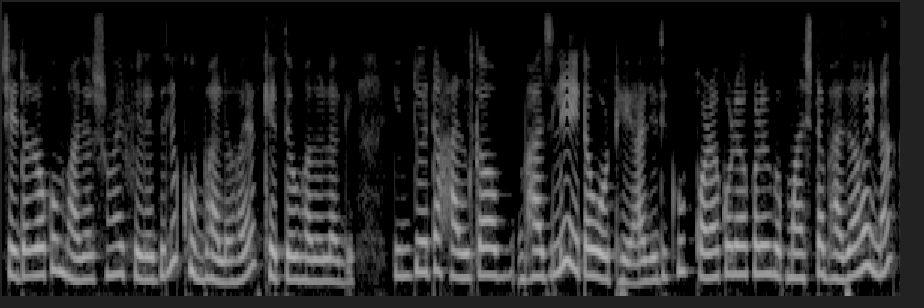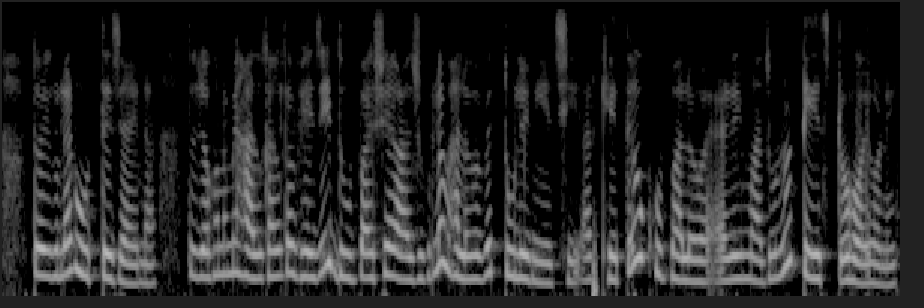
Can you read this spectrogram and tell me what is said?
সেটা ওরকম ভাজার সময় ফেলে দিলে খুব ভালো হয় আর খেতেও ভালো লাগে। কিন্তু এটা হালকা ভাজলে এটা ওঠে। আর যদি খুব কড়া কড়া করে মাছটা ভাজা হয় না, তো এগুলো আর উঠতে চায় না। তো যখন আমি হালকা হালকা ভেজে দুপাশের আঁশগুলো ভালোভাবে তুলে নিয়েছি, আর খেতেও খুব ভালো হয়। আর এই মাছগুলোর টেস্টও হয় অনেক।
